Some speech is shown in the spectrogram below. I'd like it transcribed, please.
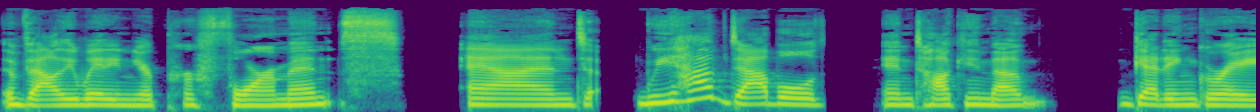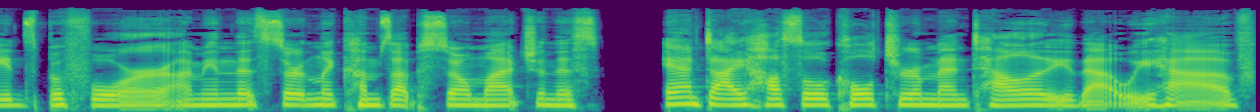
evaluating your performance. And we have dabbled in talking about getting grades before. I mean, this certainly comes up so much in this anti hustle culture mentality that we have.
